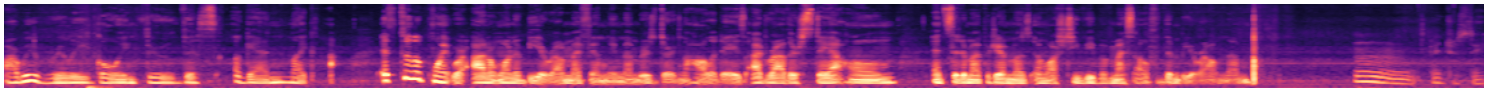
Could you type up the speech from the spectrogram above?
are we really going through this again? Like, it's to the point where I don't want to be around my family members during the holidays. I'd rather stay at home and sit in my pajamas and watch TV by myself than be around them. Mm, interesting.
